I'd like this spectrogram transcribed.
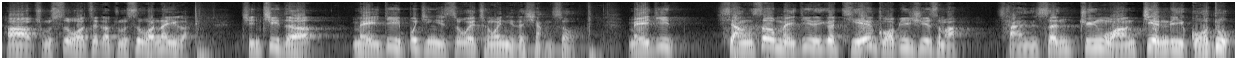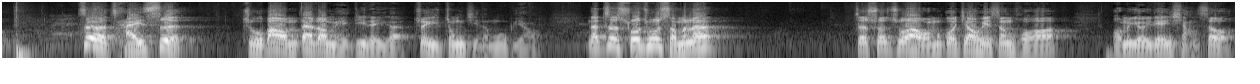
啊，主是我这个，主是我那一个。请记得，美帝不仅仅是为成为你的享受，美帝享受美帝的一个结果，必须什么？产生君王，建立国度，这才是主把我们带到美帝的一个最终极的目标。那这说出什么呢？这说出啊，我们过教会生活，我们有一点享受，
